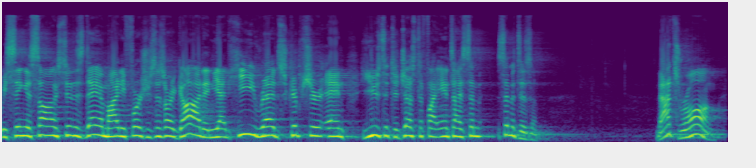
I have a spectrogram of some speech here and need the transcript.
we sing his songs to this day, A Mighty Fortress is Our God, and yet he read scripture and used it to justify anti Semitism. That's wrong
